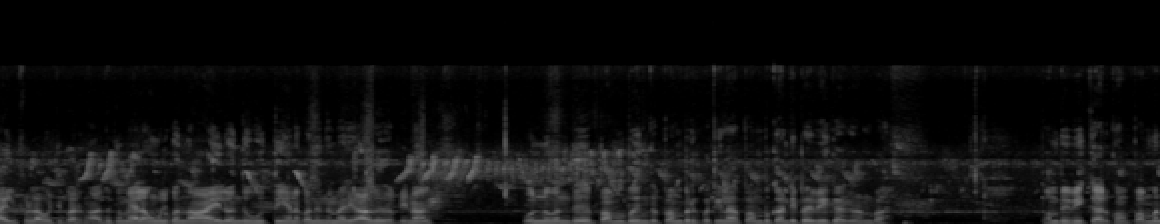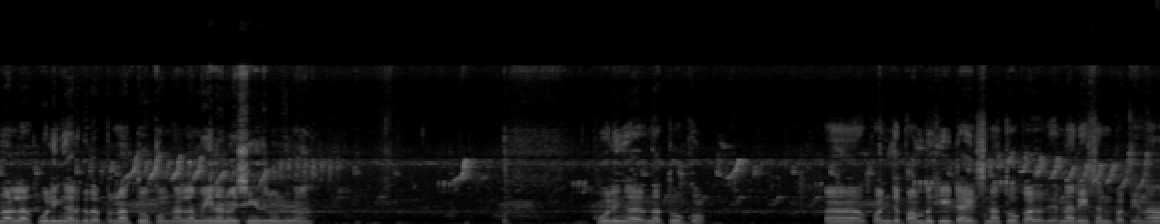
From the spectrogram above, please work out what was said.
ஆயில் ஃபுல்லாக ஊற்றி பாருங்கள் அதுக்கு மேலே உங்களுக்கு வந்து ஆயில் வந்து ஊற்றி எனக்கு வந்து இந்த மாதிரி ஆகுது அப்படின்னா ஒன்று வந்து பம்பு இந்த பம்பு இருக்குது பார்த்தீங்களா பம்பு கண்டிப்பாக வீக்காக இருக்குதுன்பா பம்பு வீக்காக இருக்கும். பம்பு நல்லா கூலிங்காக இருக்குது அப்படின்னா தூக்கும். நல்ல மெயினான விஷயம் இதில் ஒன்று தான் கூலிங்காக இருந்தால் தூக்கும். கொஞ்சம் பம்பு ஹீட் ஆயிடுச்சுன்னா தூக்காது. அது என்ன ரீசன் பார்த்தீங்கன்னா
